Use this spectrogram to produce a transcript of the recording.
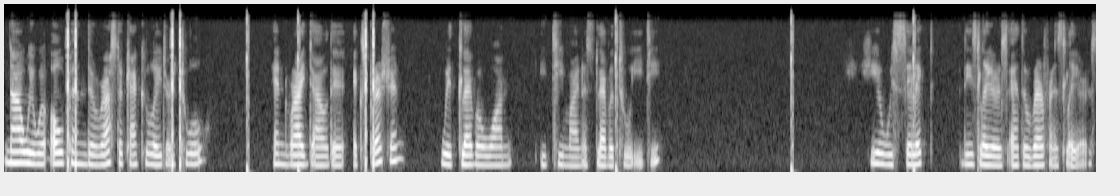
Now we will open the raster calculator tool and write down the expression with level 1 ET minus level 2 ET. Here we select these layers as the reference layers.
